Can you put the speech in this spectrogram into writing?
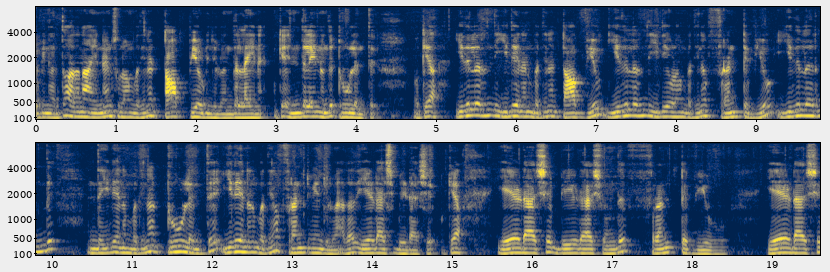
அப்படின்னு அர்த்தம். அதை நான் என்னென்னு சொல்லுவாங்க பார்த்தீங்கன்னா டாப் பி அப்படின்னு சொல்லுவேன் இந்த லைனை ஓகே இந்த லைன் வந்து ட்ரூ லென்த்து ஓகே இதிலேருந்து இது என்னென்னு பார்த்தீங்கன்னா டாப் வியூ இதிலேருந்து இது எவ்வளோன்னு பார்த்தீங்கன்னா ஃப்ரண்ட் வியூ இதிலேருந்து இந்த இது என்னென்னு பார்த்தீங்கன்னா ட்ரூ லென்த்து இது என்னென்னு பார்த்தீங்கன்னா ஃப்ரண்ட் வியூன்னு சொல்லுவேன். அதாவது A dash B dash okay A dash B dash வந்து front view A dash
